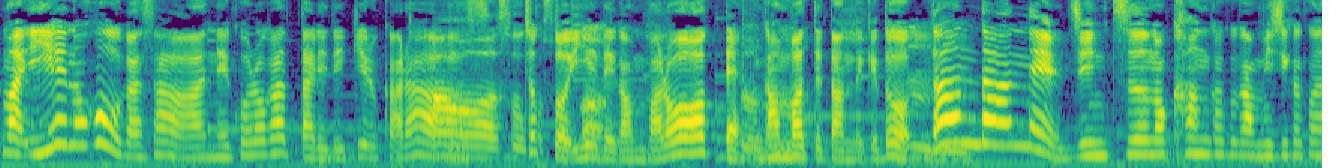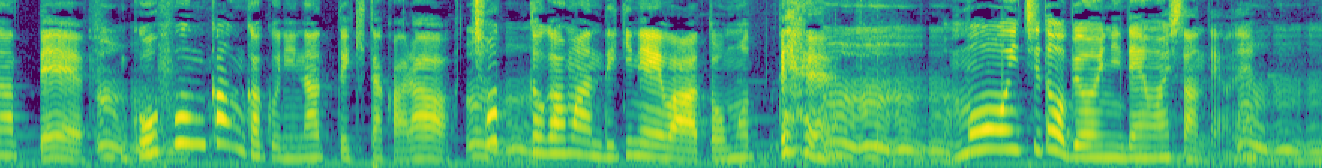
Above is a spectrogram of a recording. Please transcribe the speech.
まあ、家の方がさ寝転がったりできるからちょっと家で頑張ろうって頑張ってたんだけど、うんうん。だんだんね陣痛の間隔が短くなって、うんうんうん。5分間隔になってきたから、うんうん。ちょっと我慢できねえわと思って、うんうんうんうん。もう一度病院に電話したんだよね、うんうんうん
